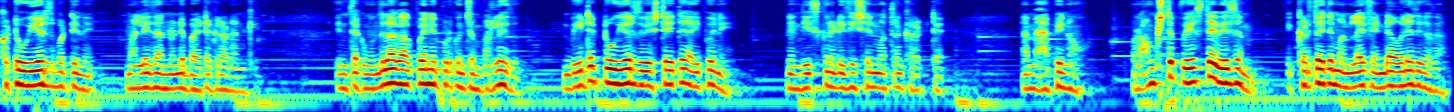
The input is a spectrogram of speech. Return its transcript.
ఒక టూ ఇయర్స్ పట్టింది మళ్ళీ దాని నుండి బయటకు రావడానికి. ఇంతకు ముందులా కాకపోయినా ఇప్పుడు కొంచెం పర్లేదు. బీటెక్ టూ ఇయర్స్ వేస్ట్ అయితే అయిపోయినాయి. నేను తీసుకునే డిసిషన్ మాత్రం కరెక్టే I'm happy no wrong step వేస్తే వేసాం. ఇక్కడితో అయితే మన లైఫ్ ఎండ్ అవ్వలేదు కదా.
